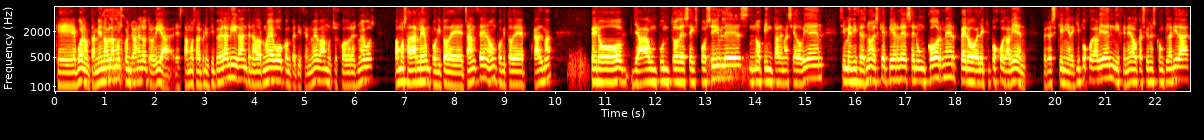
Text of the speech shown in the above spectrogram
Que bueno, también lo hablamos con Joan el otro día. Estamos al principio de la liga, entrenador nuevo, competición nueva, muchos jugadores nuevos vamos a darle un poquito de chance, ¿no? Un poquito de calma, pero ya un punto de seis posibles, no pinta demasiado bien. Si me dices, no, es que pierdes en un corner, pero el equipo juega bien, pero es que ni el equipo juega bien, ni genera ocasiones con claridad,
